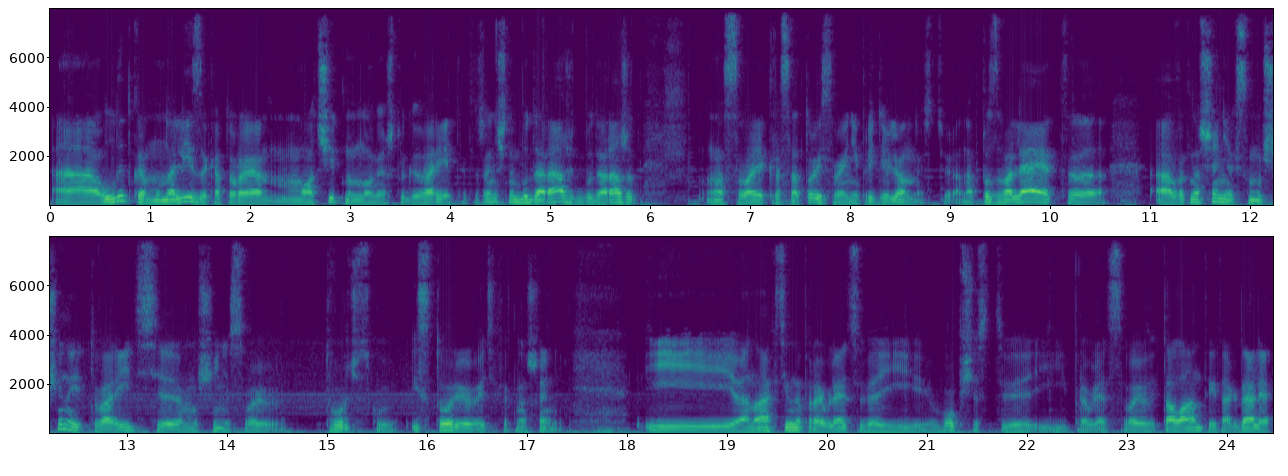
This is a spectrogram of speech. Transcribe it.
а, улыбка Монолиза, которая молчит, но многое что говорит. Эта женщина будоражит, будоражит а, своей красотой и своей неопределенностью. Она позволяет а, в отношениях с мужчиной творить э, мужчине свою творческую историю этих отношений. И она активно проявляет себя и в обществе, и проявляет свои таланты и так далее.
